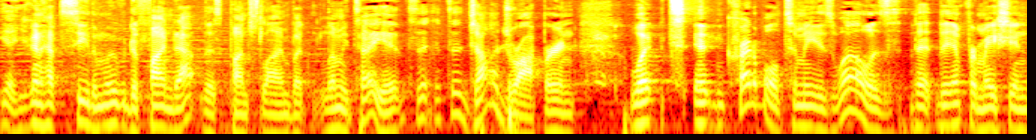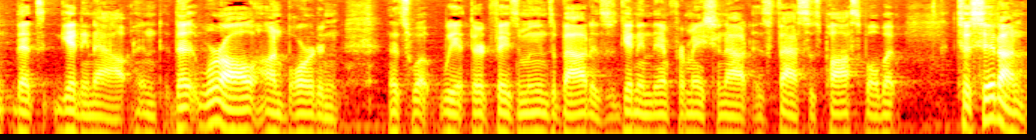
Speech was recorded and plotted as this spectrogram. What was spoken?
yeah. You're gonna have to see the movie to find out this punchline. But let me tell you, it's a, it's a jaw dropper. And what's incredible to me as well is that the information that's getting out, and that we're all on board, and that's what we at Third Phase Moon's about is getting the information out as fast as possible. But to sit on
